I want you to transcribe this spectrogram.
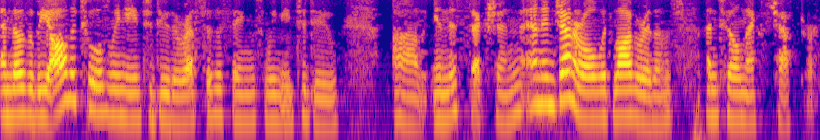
and those will be all the tools we need to do the rest of the things we need to do um, in this section and in general with logarithms until next chapter.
